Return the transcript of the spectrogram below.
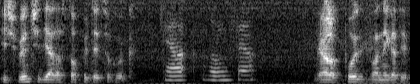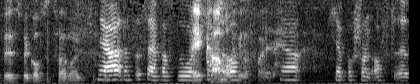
ich wünsche dir das Doppelte zurück. Ja, so ungefähr. Ja, ob positiv oder negativ ist, bekommst du zweimal. Ja, das ist einfach so. Ey, ich kam auf jeden Fall. ja, ich habe auch schon oft äh,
